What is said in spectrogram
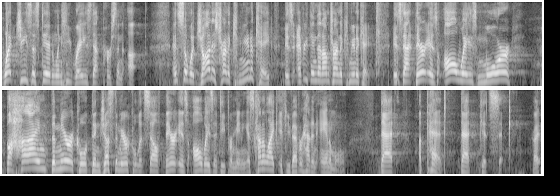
what Jesus did when he raised that person up. And so what John is trying to communicate is everything that I'm trying to communicate is that there is always more behind the miracle than just the miracle itself, there is always a deeper meaning. It's kind of like if you've ever had an animal that, a pet that gets sick, right?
